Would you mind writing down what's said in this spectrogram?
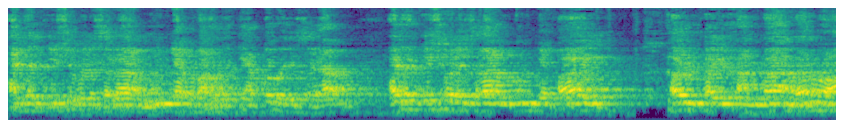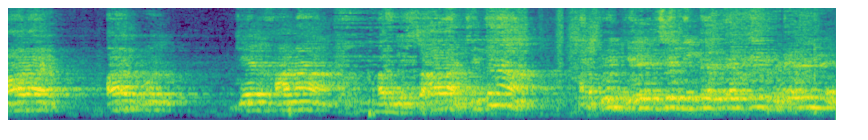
حضرت یوسف علیہ السلام ان کے ابا حضرت یعقوب علیہ السلام حضرت یوسف علیہ السلام ان کے بھائی اور ان کا یہ خاندان اور وہ عورت اور وہ جیل خانہ اور یہ سارا جتنا اپنی جیل سے نکل کر کے جیل میں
